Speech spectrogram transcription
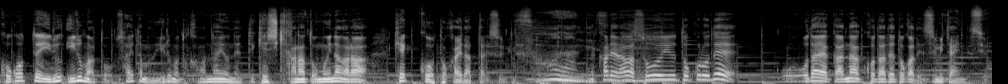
ここって入入間と埼玉の入間と変わんないよねって景色かなと思いながら結構都会だったりするみたいな。そうなんです、ね、彼らはそういうところでお穏やかな戸建てとかで住みたいんですよ。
